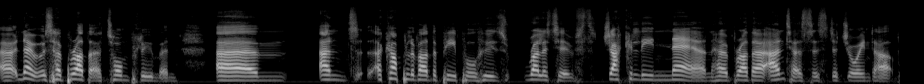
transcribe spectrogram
Uh, no, it was her brother, Tom Plewman. Um, and a couple of other people whose relatives, Jacqueline Nearne, her brother and her sister, joined up.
